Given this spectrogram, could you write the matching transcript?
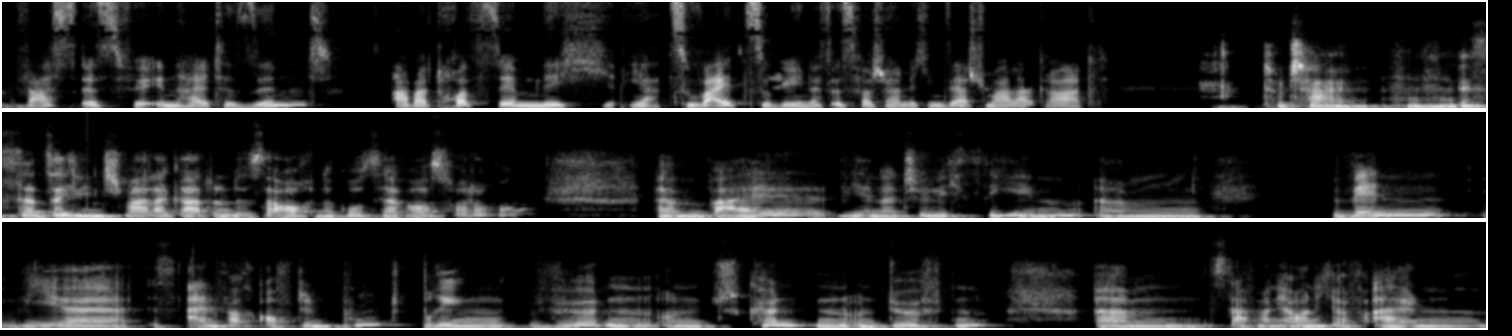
was es für Inhalte sind, aber trotzdem nicht ja, zu weit zu gehen? Das ist wahrscheinlich ein sehr schmaler Grad. Total. Es ist tatsächlich ein schmaler Grad und ist auch eine große Herausforderung ähm, weil wir natürlich sehen, ähm, wenn wir es einfach auf den Punkt bringen würden und könnten und dürften, ähm, das darf man ja auch nicht auf allen,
